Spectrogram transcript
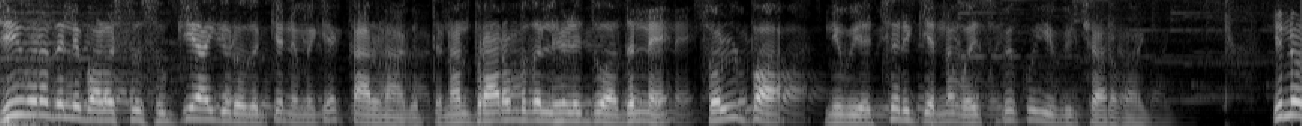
ಜೀವನದಲ್ಲಿ ಬಹಳಷ್ಟು ಸುಖಿಯಾಗಿರೋದಕ್ಕೆ ನಿಮಗೆ ಕಾರಣ ಆಗುತ್ತೆ. ನಾನು ಪ್ರಾರಂಭದಲ್ಲಿ ಹೇಳಿದ್ದು ಅದನ್ನೇ. ಸ್ವಲ್ಪ ನೀವು ಎಚ್ಚರಿಕೆಯನ್ನು ವಹಿಸಬೇಕು ಈ ವಿಚಾರವಾಗಿ. ಇನ್ನು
